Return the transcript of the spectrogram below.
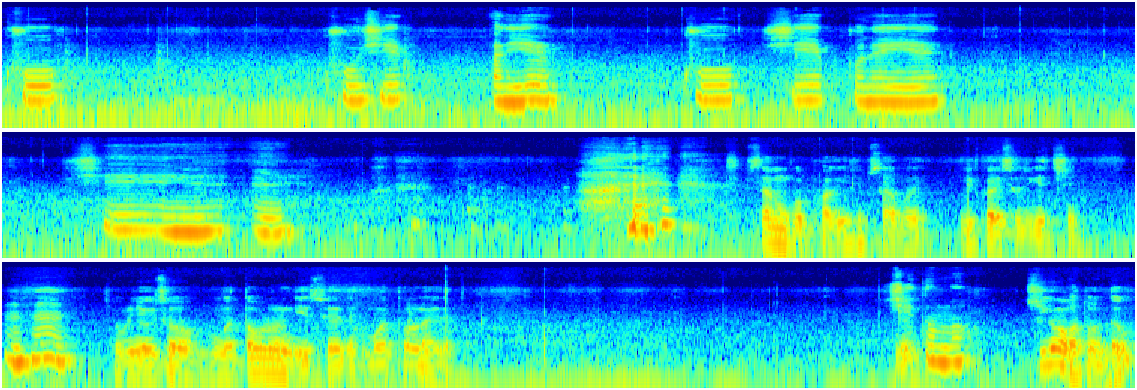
9, 90, 아니 1, 9, 10분의 1, 11, 13 곱하기 14분의 1까지 써지겠지? 음흠, 자, 우리 여기서 뭔가 떠오르는 게 있어야 돼. 뭐가 떠올라야 돼? 시그마, 시그마가 떠오른다고?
